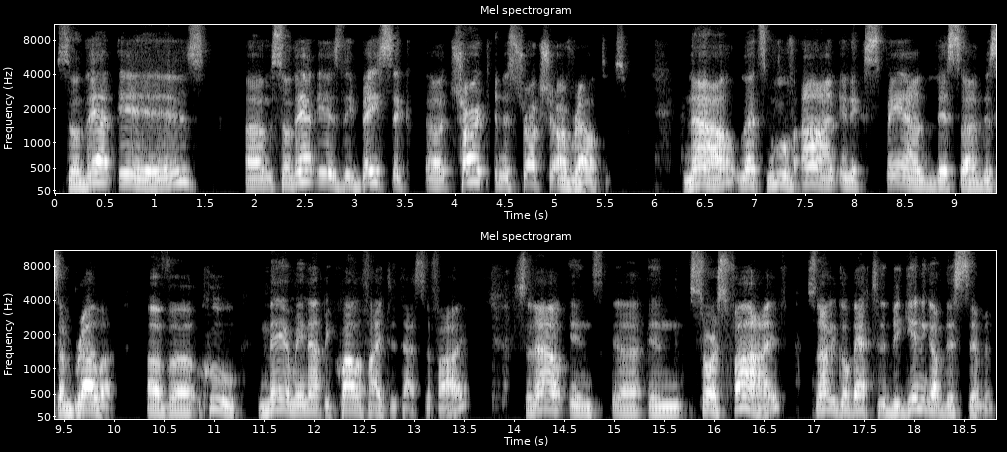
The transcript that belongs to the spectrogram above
so that is um, so that is the basic uh, chart and the structure of relatives. Now let's move on and expand this uh, this umbrella of uh, who may or may not be qualified to testify. So now in uh, in source five, so now we go back to the beginning of this simon.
